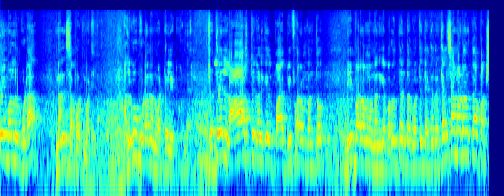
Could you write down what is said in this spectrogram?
ಟೈಮಲ್ಲೂ ಕೂಡ ನನಗೆ ಸಪೋರ್ಟ್ ಮಾಡಿಲ್ಲ. ಅಲ್ಲಿಗೂ ಕೂಡ ನಾನು ಹೊಟ್ಟೆಲಿ ಇಟ್ಕೊಂಡೆ. ಜೊತೆಯಲ್ಲಿ ಲಾಸ್ಟ್ಗಳಿಗೆ ಪಾ, ಬಿ ಫಾರಂ ಬಂತು. ಬಿ ಫಾರಮ್ ನನಗೆ ಬರುತ್ತೆ ಅಂತ ಗೊತ್ತಿತ್ತು. ಯಾಕಂದರೆ ಕೆಲಸ ಮಾಡೋಕೆ ಪಕ್ಷ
